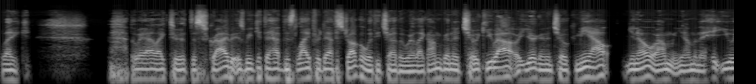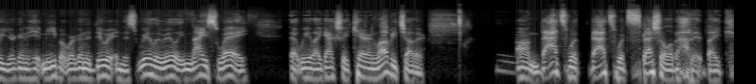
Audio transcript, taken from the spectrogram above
like the way I like to describe it is we get to have this life or death struggle with each other where like I'm going to choke you out or you're going to choke me out, you know, or I'm you know, I'm going to hit you or you're going to hit me, but we're going to do it in this really really nice way that we like actually care and love each other. Hmm. um that's what that's what's special about it. Like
